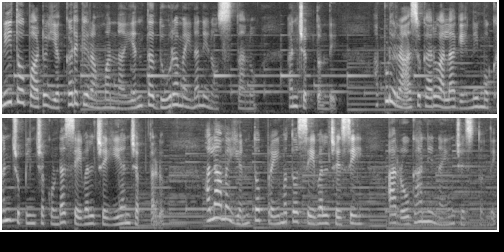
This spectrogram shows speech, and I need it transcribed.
నీతో పాటు ఎక్కడికి రమ్మన్నా ఎంత దూరమైనా నేను వస్తాను అని చెప్తుంది. అప్పుడు రాజుగారు అలాగే నీ ముఖం చూపించకుండా సేవలు చెయ్యి అని చెప్తాడు. అలా ఆమె ఎంతో ప్రేమతో సేవలు చేసి ఆ రోగాన్ని నయం చేస్తుంది.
